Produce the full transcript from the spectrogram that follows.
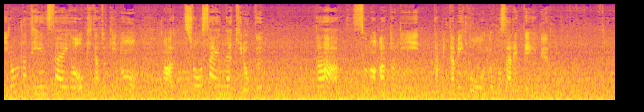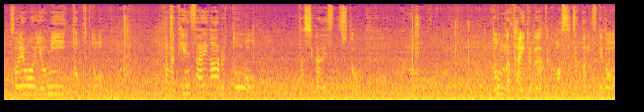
いろんな天才が起きた時の、まあ、詳細な記録がその後にたびたび残されている。それを読み解くと多分天才があると私がですねちょっとあのどんなタイトルだったか忘れちゃったんですけど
